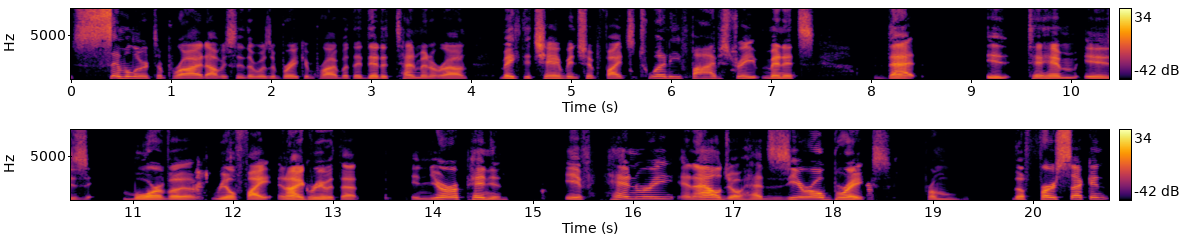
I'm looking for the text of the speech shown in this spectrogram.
similar to Pride. Obviously, there was a break in Pride, but they did a 10 minute round. Make the championship fights 25 straight minutes. That is, to him is more of a real fight, and I agree with that. In your opinion, if Henry and Aljo had zero breaks from the first second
